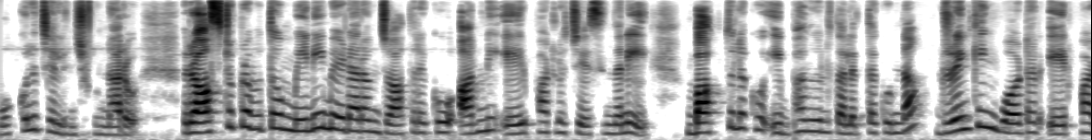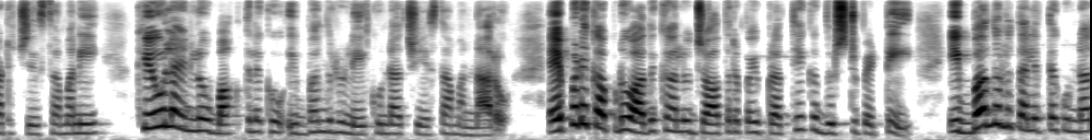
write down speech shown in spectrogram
మొక్కులు చెల్లించుకున్నారు. రాష్ట్ర ప్రభుత్వం మినీ మేడారం జాతరకు అన్ని ఏర్పాట్లు చేసిందని భక్తులకు ఇబ్బందులు తలెత్తకుండా డ్రింకింగ్ వాటర్ ఏర్పాటు చేశామని క్యూ లైన్లో భక్తులకు ఇబ్బందులు లేకుండా చేస్తామన్నారు. ఎప్పటికప్పుడు అధికారులు జాతరపై ప్రత్యేక దృష్టి పెట్టి ఇబ్బందులు తలెత్తకుండా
